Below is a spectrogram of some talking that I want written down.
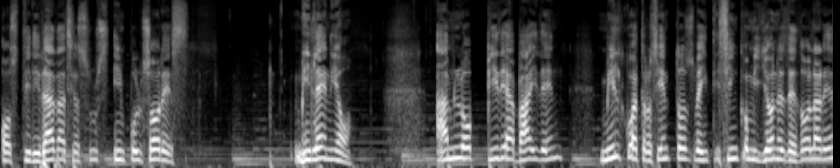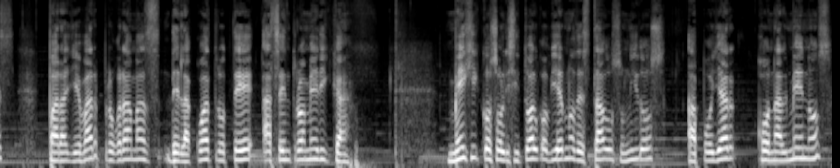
hostilidad hacia sus impulsores. Milenio. AMLO pide a Biden 1.425 millones de dólares para llevar programas de la 4T a Centroamérica. México solicitó al gobierno de Estados Unidos apoyar con al menos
